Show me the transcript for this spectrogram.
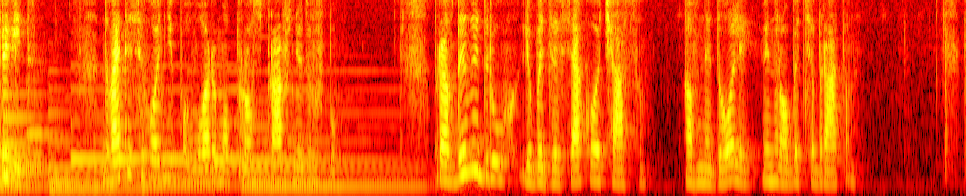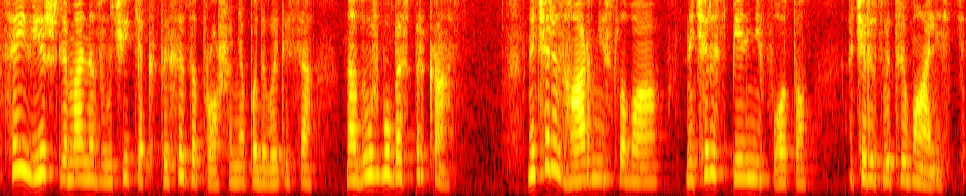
Привіт! Давайте сьогодні поговоримо про справжню дружбу. Правдивий друг любить за всякого часу, а в недолі він робиться братом. Цей вірш для мене звучить як тихе запрошення подивитися на дружбу без прикрас. Не через гарні слова, не через спільні фото, а через витривалість.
